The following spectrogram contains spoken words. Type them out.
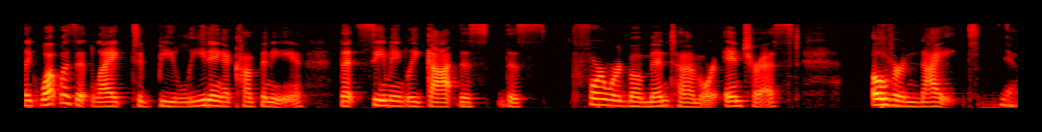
Like, what was it like to be leading a company that seemingly got this, this forward momentum or interest overnight? Yeah.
